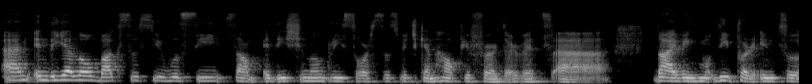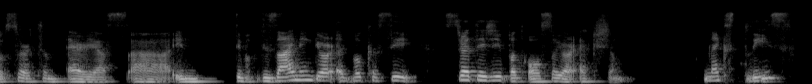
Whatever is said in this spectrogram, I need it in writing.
And in the yellow boxes, you will see some additional resources which can help you further with uh, diving deeper into certain areas uh, in de designing your advocacy strategy, but also your action. Next, please.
